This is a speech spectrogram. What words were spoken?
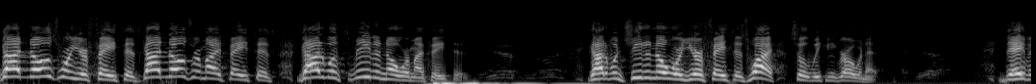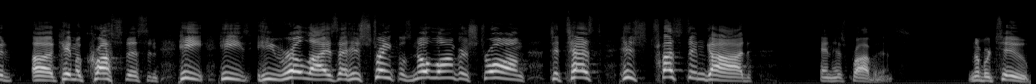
God knows where your faith is. God knows where my faith is. God wants me to know where my faith is. God wants you to know where your faith is. Why? So that we can grow in it. David uh, came across this and he, he, he realized that his strength was no longer strong to test his trust in God and his providence. Number two,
